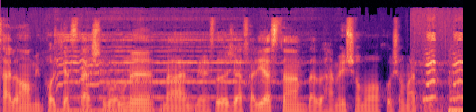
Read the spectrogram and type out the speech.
سلام این پادکست دشت بارونه من مرتضی جعفری هستم و به همه شما خوش آمد میگم.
